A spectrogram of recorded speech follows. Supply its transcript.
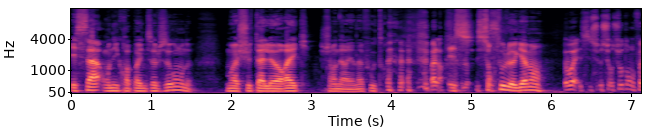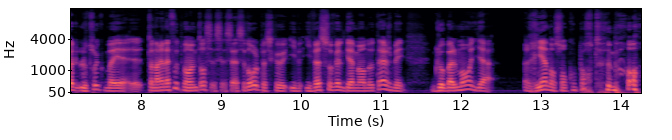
Et ça, on n'y croit pas une seule seconde. Moi, je suis allé au rec, j'en ai rien à foutre. Bah alors, Et surtout le gamin. Ouais, surtout en fait le truc, mais euh, t'en as rien à foutre, mais en même temps c'est- assez drôle parce que il, il va sauver le gamin en otage, mais globalement il y a rien dans son comportement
